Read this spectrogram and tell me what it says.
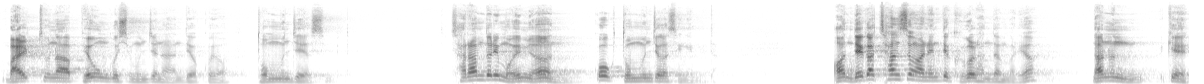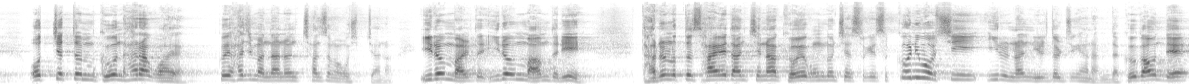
말투나 배운 것이 문제는 안 되었고요. 돈 문제였습니다. 사람들이 모이면 꼭 돈 문제가 생깁니다. 아, 내가 찬성 안 했는데 그걸 한단 말이야? 나는 이렇게 어쨌든 그건 하라고 해. 그 하지만 나는 찬성하고 싶지 않아. 이런 말들, 이런 마음들이 다른 어떤 사회단체나 교회 공동체 속에서 끊임없이 일어나는 일들 중에 하나입니다. 그 가운데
